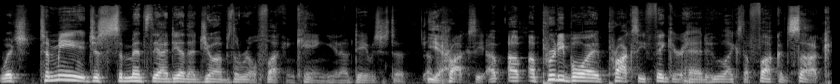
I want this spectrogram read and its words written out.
Which to me just cements the idea that Joab's the real fucking king. You know, David's just a, a Yeah. proxy, a, a, a pretty boy proxy figurehead who likes to fuck and suck,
